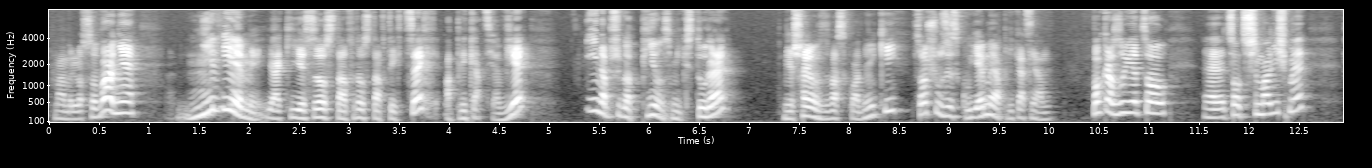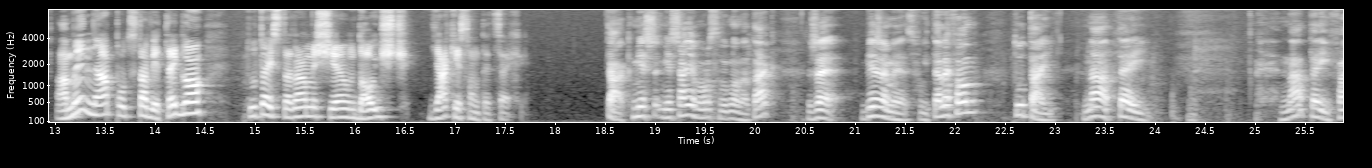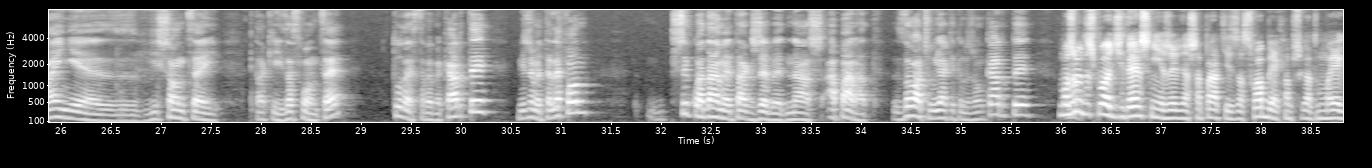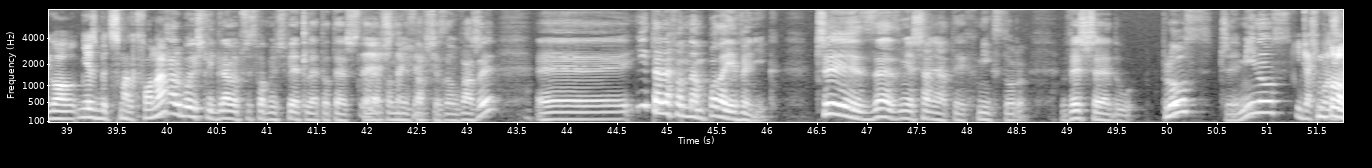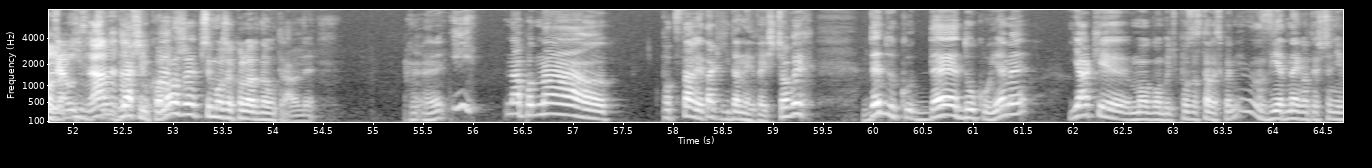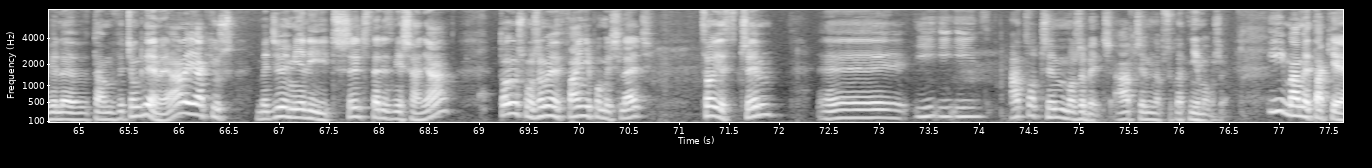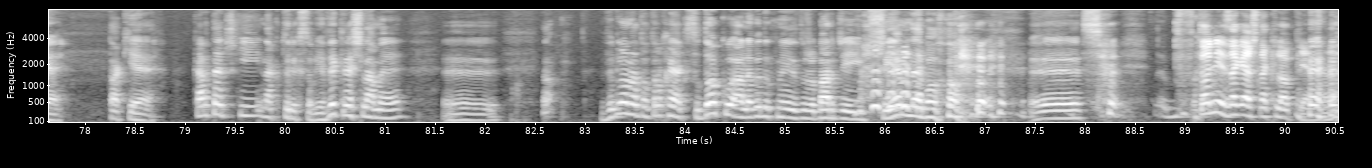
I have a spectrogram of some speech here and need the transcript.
mamy losowanie. Nie wiemy, jaki jest rozstaw, rozstaw tych cech, aplikacja wie. I na przykład pijąc miksturę, mieszając dwa składniki, coś uzyskujemy, aplikacja pokazuje, co, e, co otrzymaliśmy, a my na podstawie tego tutaj staramy się dojść, jakie są te cechy. Tak, miesz mieszanie po prostu wygląda tak, że bierzemy swój telefon, tutaj na tej, na tej fajnie wiszącej takiej zasłonce, tutaj stawiamy karty, bierzemy telefon, przykładamy tak, żeby nasz aparat zobaczył, jakie to leżą karty, Możemy też prowadzić ręcznie, jeżeli nasz aparat jest za słaby, jak na przykład mojego niezbyt smartfona. albo jeśli gramy przy słabym świetle, to też, telefon tak nie zawsze zauważy. Yy, I telefon nam podaje wynik. Czy ze zmieszania tych mikstur wyszedł plus, czy minus, I w jakim kolorze. i w, w jakim kolorze, czy może kolor neutralny. Yy, I na, na podstawie takich danych wejściowych deduku, dedukujemy, jakie mogą być pozostałe składniki. No, z jednego to jeszcze niewiele tam wyciągniemy, ale jak już będziemy mieli 3-4 zmieszania, to już możemy fajnie pomyśleć, co jest czym yy, i, i, i a co czym może być, a czym na przykład nie może. I mamy takie, takie karteczki, na których sobie wykreślamy. Yy, wygląda to trochę jak sudoku, ale według mnie jest dużo bardziej przyjemne, bo yy, W to nie zagrasz na klopie. No.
